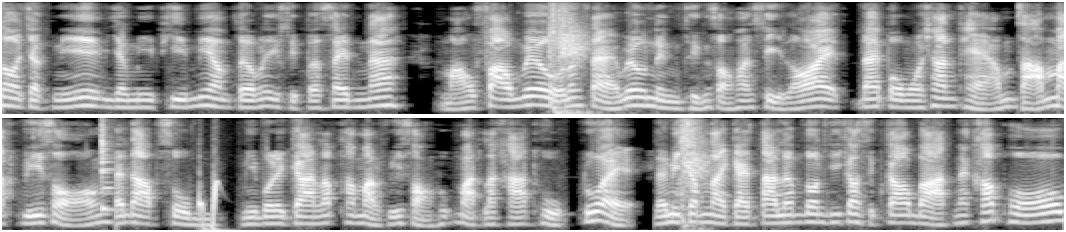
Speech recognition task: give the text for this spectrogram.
นอกจากนี้ยังมีพรีเมียมเติมได้อีก 10%นะ เหมาฟาร์มเวลตั้งแต่เวล1ถึง 2,400 ได้โปรโมชั่นแถม 3 หมัด V2 และดาบสุ่ม มีบริการรับทำหมัด V2 ทุกหมัดราคาถูกด้วย และมีจำหน่ายไก่ตาเริ่มต้นที่ 99 บาทนะครับผม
